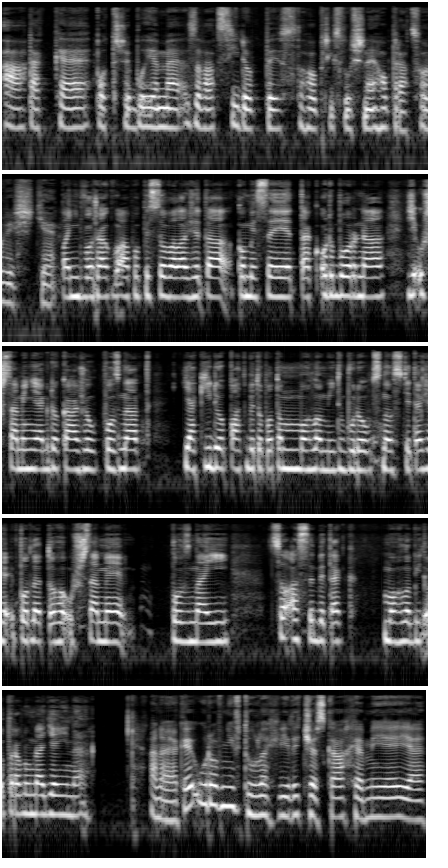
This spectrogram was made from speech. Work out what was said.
a také potřebujeme zvací dopis toho příslušného pracoviště. Paní Dvořáková popisovala, že ta komise je tak odborná, že už sami nějak dokážou poznat, jaký dopad by to potom mohlo mít v budoucnosti, takže i podle toho už sami poznají, co asi by tak mohlo být opravdu nadějné. A na jaké úrovni v tuhle chvíli česká chemie je,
